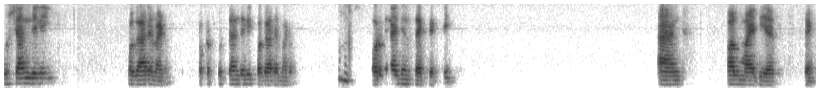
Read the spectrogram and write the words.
Kushanjali Pagare, madam, Dr. Kushanjali Pagare, madam, hmm. organizing secretary. And all my dear friends.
